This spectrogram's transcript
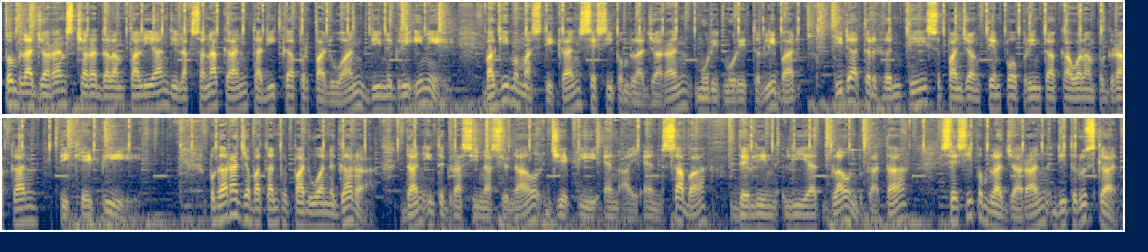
Pembelajaran secara dalam talian dilaksanakan tadika perpaduan di negeri ini bagi memastikan sesi pembelajaran murid-murid terlibat tidak terhenti sepanjang tempoh Perintah Kawalan Pergerakan PKP. Pengarah Jabatan Perpaduan Negara dan Integrasi Nasional JPNIN Sabah, Delin Liat Blaun berkata, sesi pembelajaran diteruskan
